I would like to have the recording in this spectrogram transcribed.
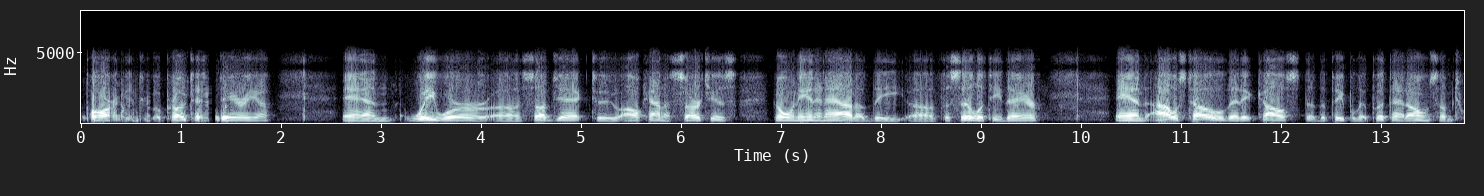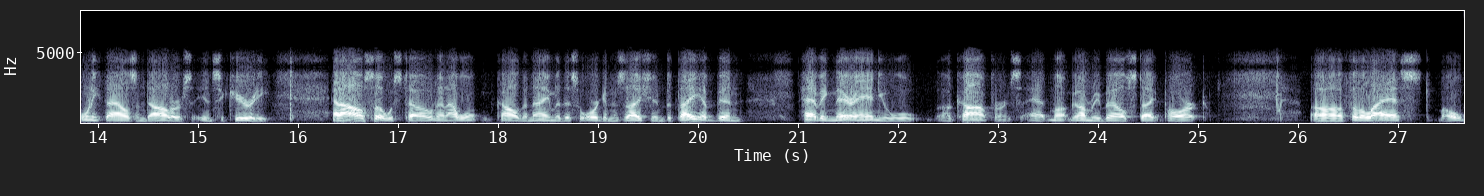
the park into a protest area, and we were uh, subject to all kind of searches going in and out of the uh, facility there. And I was told that it cost the people that put that on some twenty thousand dollars in security. And I also was told, and I won't call the name of this organization, but they have been having their annual uh, conference at Montgomery Bell State Park uh, for the last oh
